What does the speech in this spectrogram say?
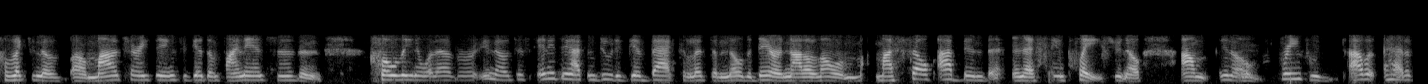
collecting of um, monetary things to give them finances and clothing or whatever, you know, just anything I can do to give back to let them know that they are not alone. Myself, I've been in that same place, you know, um, you know, free from. I was, had a,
